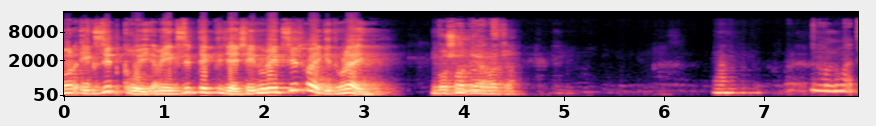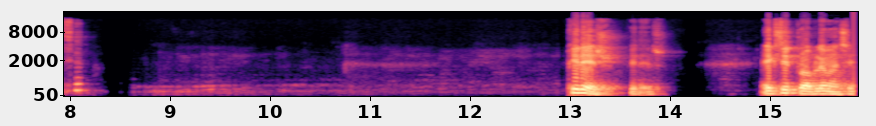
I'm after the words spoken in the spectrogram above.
তোমার এক্সিট কই? আমি এক্সিট দেখতে চাইছি। এইভাবে এক্সিট হয় কি থোড়াই বসো ধন্যবাদ স্যার ফিরে এসো ফিরে এসো। এক্সিট প্রবলেম আছে।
